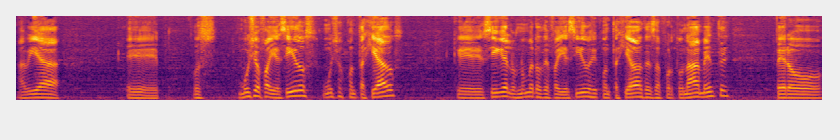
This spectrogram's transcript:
había eh, pues muchos fallecidos, muchos contagiados que sigue los números de fallecidos y contagiados desafortunadamente, pero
